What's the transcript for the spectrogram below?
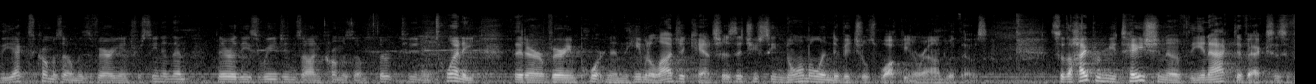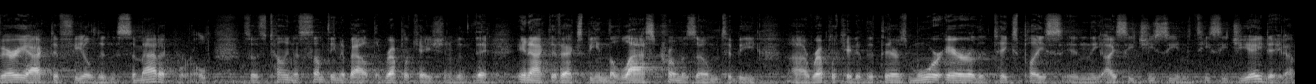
the X chromosome is very interesting, and then there are these regions on chromosome 13 and 20 that are very important in the hematologic cancers that you see normal individuals walking around with those. So the hypermutation of the inactive X is a very active field in the somatic world. So it's telling us something about the replication with the inactive X being the last chromosome to be uh, replicated, that there's more error that takes place in the ICGC and the TCGA data.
